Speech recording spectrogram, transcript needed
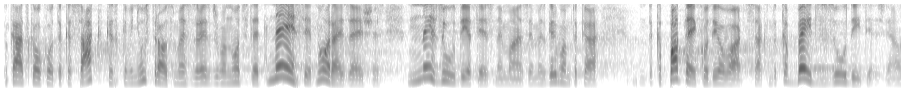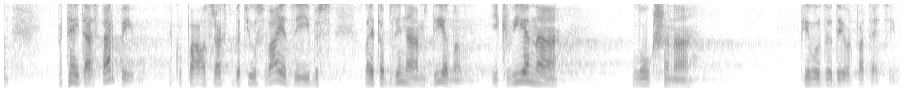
Nu, kāds kaut ko tādu saka, kas ka viņu uztrauc, mēs uzreiz gribam nocitēt, neesiet noraizējušies, nezūdieties nemaz. Ja mēs gribam kā pateikt, ko Dieva vārds saka, kā beidz zudīties. Ja? Un, bet te ir tā starpība, ko Pāvils raksta, bet jūsu vajadzības lai top zināms Dievam, ikvienā lūkšanā pielūdzot Dievu ar pateicību.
